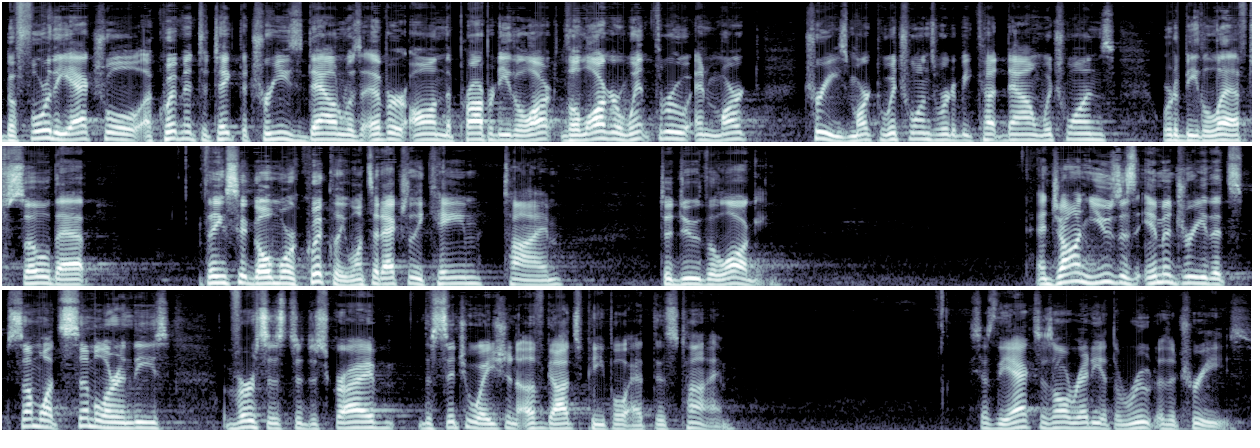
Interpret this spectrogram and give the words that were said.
before the actual equipment to take the trees down was ever on the property, the, the logger went through and marked trees, marked which ones were to be cut down, which ones were to be left, so that things could go more quickly once it actually came time to do the logging. And John uses imagery that's somewhat similar in these verses to describe the situation of God's people at this time. He says, The axe is already at the root of the trees.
